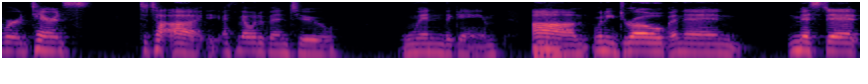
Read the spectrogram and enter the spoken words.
where Terrence, to uh, I think that would have been to win the game mm-hmm. um, when he drove and then missed it.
